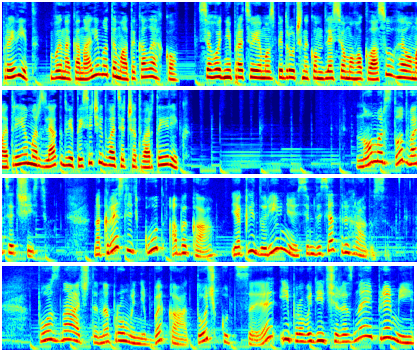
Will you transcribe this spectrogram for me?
Привіт! Ви на каналі Математика Легко. Сьогодні працюємо з підручником для 7 класу Геометрія Мерзляк 2024 рік. Номер 126. Накресліть кут АБК, який дорівнює 73 градуси. Позначте на промені БК точку С і проведіть через неї прямі,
